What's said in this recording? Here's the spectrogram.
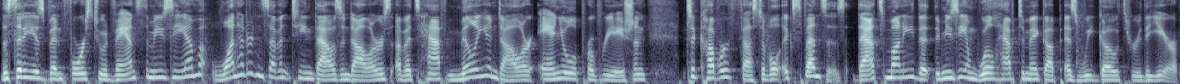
The city has been forced to advance the museum $117,000 of its half million dollar annual appropriation to cover festival expenses. That's money that the museum will have to make up as we go through the year.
